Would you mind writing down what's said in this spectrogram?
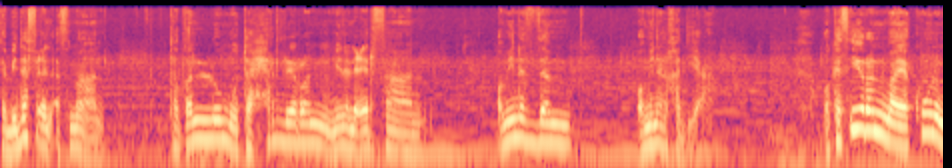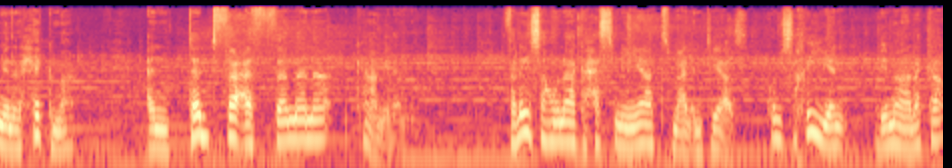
فبدفع الأثمان تظل متحررا من العرفان ومن الذنب ومن الخديعة. وكثيرا ما يكون من الحكمة أن تدفع الثمن كاملا. فليس هناك حسميات مع الامتياز. كن سخيا بمالك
